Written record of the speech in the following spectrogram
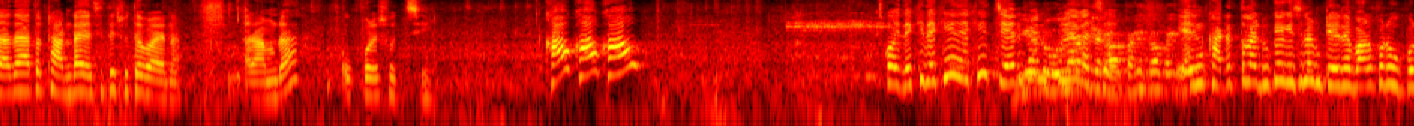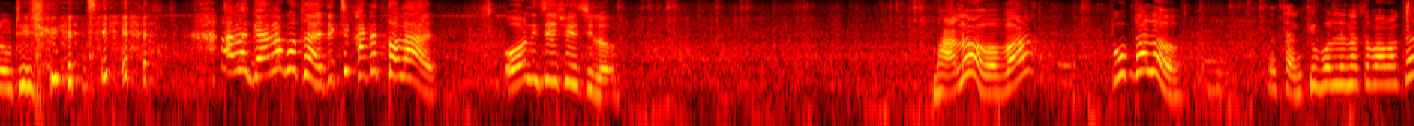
দাদা এত ঠান্ডায় এসিতে শুতে পারে না। আর আমরা উপরে শুচ্ছি। খাও খাও খাও। কই দেখি দেখি দেখি চেন ফেন খুলে গেছে। এদিন খাটের তলায় ঢুকে গেছিলাম ট্রেনে বার করে উপরে উঠে শুয়েছি। আরে গেল কোথায়? দেখছি খাটের তলায়। ও নিচে শুয়েছিল। ভালো বাবা? খুব ভালো? থ্যাংক ইউ বললে না তো বাবাকে?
